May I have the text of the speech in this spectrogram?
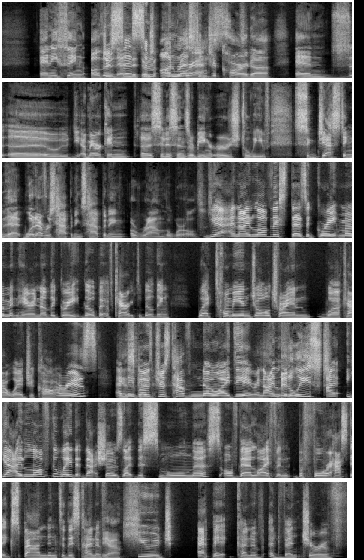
anything other Just than that there's some unrest, in. Jakarta and uh, American uh, citizens are being urged to leave, suggesting that whatever's happening is happening around the world. Yeah, and I love this. There's a great moment here, another great little bit of character building where Tommy and Joel try and work out where Jakarta is, and Yes, they both good. just have no idea. And I, Middle East? I, yeah, I love the way that that shows like the smallness of their life, and before it has to expand into this kind of Yeah. huge, epic kind of adventure of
